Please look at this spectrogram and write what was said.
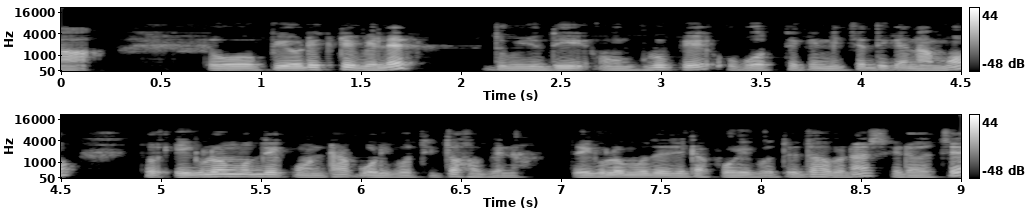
না। তো পিরিয়ডিক তুমি যদি গ্রুপে উপর থেকে নিচের দিকে নামো, তো এগুলোর মধ্যে কোনটা পরিবর্তিত হবে না? তো এগুলোর মধ্যে যেটা পরিবর্তিত হবে না, সেটা হচ্ছে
